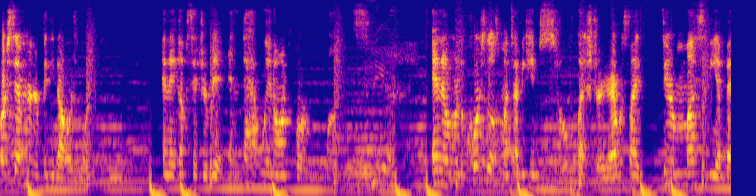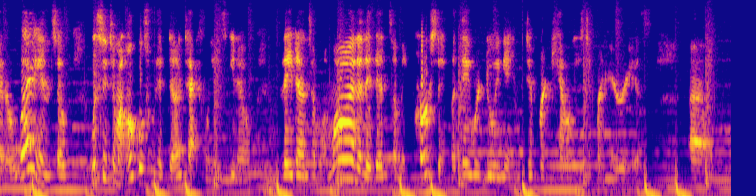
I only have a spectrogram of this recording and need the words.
or seven hundred fifty dollars more, and they upset your bid, and that went on for months. And over the course of those months, I became so frustrated. I was like, there must be a better way. And so, listening to my uncles who had done tax liens, you know, they done some online and they did some in person, but they were doing it in different counties, different areas. Um,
